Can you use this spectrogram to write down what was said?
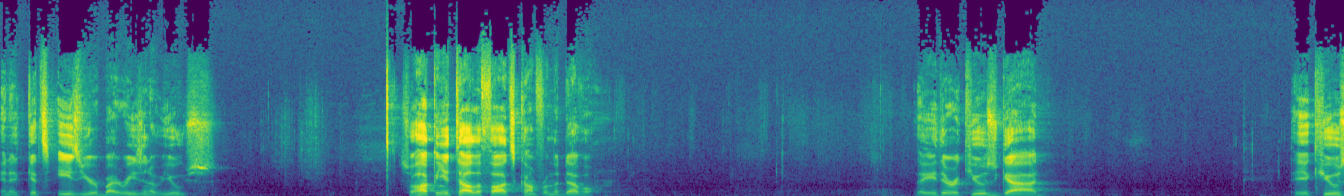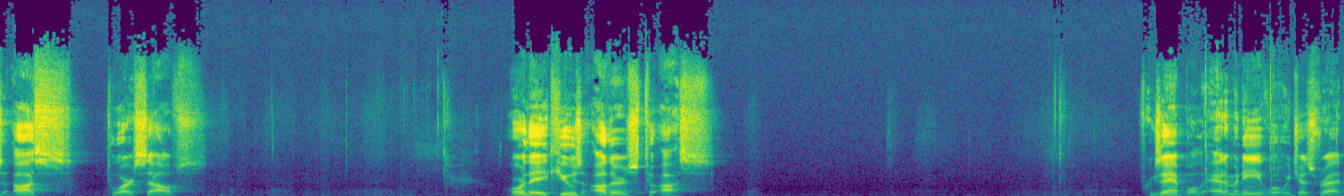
and it gets easier by reason of use. So, how can you tell the thoughts come from the devil? They either accuse God, they accuse us to ourselves, or they accuse others to us. For example, Adam and Eve, what we just read.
